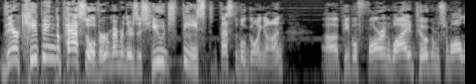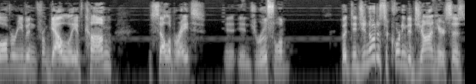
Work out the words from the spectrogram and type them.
they're keeping the Passover. Remember, there's this huge feast, festival going on. Uh, people far and wide, pilgrims from all over, even from Galilee, have come to celebrate in, in Jerusalem. But did you notice, according to John here, it says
